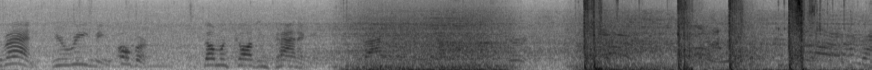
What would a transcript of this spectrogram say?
Command, you read me. Over. Someone's causing panic. Someone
